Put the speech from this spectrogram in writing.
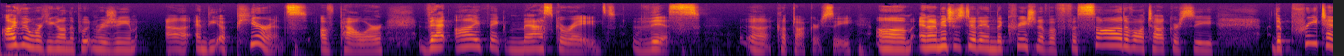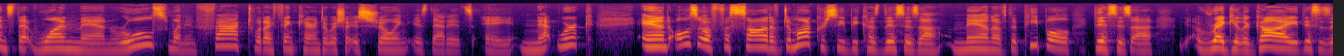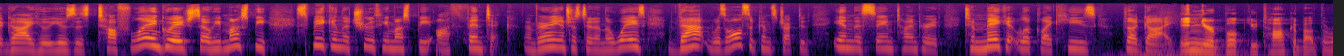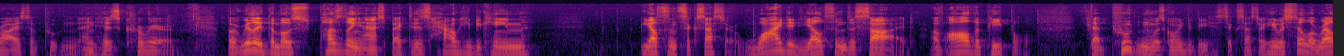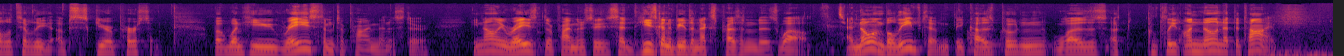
I've been working on the Putin regime uh, and the appearance of power that I think masquerades this uh, kleptocracy. Um, and I'm interested in the creation of a facade of autocracy the pretense that one man rules, when in fact, what I think Karen Dawisha is showing is that it's a network and also a facade of democracy because this is a man of the people, this is a, a regular guy, this is a guy who uses tough language, so he must be speaking the truth, he must be authentic. I'm very interested in the ways that was also constructed in this same time period to make it look like he's the guy. In your book, you talk about the rise of Putin and his career. But really, the most puzzling aspect is how he became Yeltsin's successor. Why did Yeltsin decide, of all the people, that Putin was going to be his successor? He was still a relatively obscure person. But when he raised him to prime minister, he not only raised the prime minister, he said he's going to be the next president as well. Right. And no one believed him because Putin was a complete unknown at the time.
